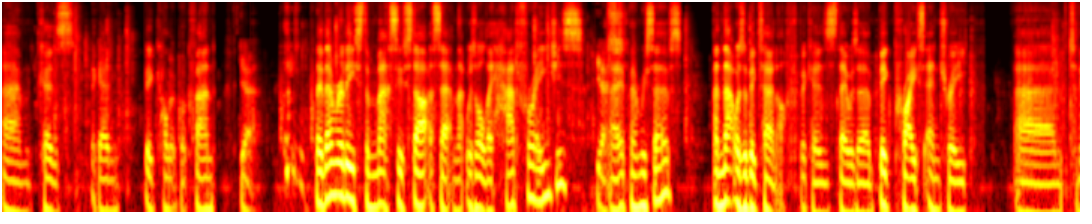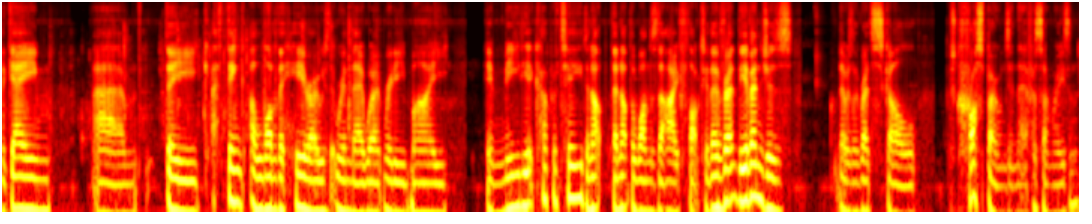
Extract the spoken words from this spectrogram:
because again, big comic book fan. yeah. They then released a massive starter set, and that was all they had for ages, Yes. uh, if memory serves. And that was a big turn off because there was a big price entry um, to the game. Um, the I think a lot of the heroes that were in there weren't really my immediate cup of tea. They're not. They're not the ones that I flocked to. The the Avengers. There was a Red Skull. There was Crossbones in there for some reason.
